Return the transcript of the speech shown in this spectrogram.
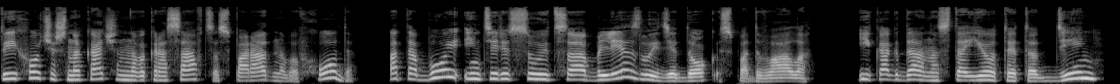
Ты хочешь накачанного красавца с парадного входа, а тобой интересуется облезлый дедок из подвала. И когда настает этот день,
